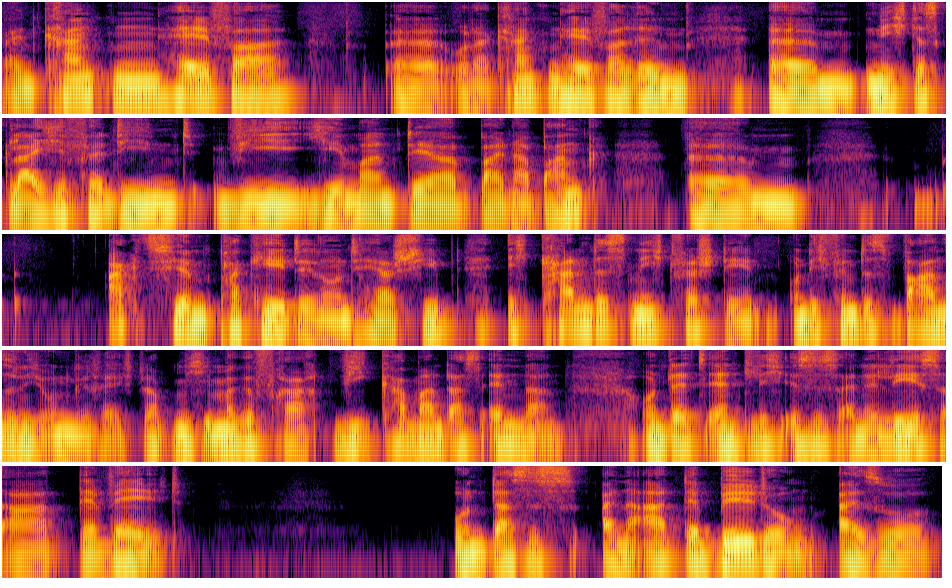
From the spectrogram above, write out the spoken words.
ein Krankenhelfer äh, oder Krankenhelferin ähm, nicht das gleiche verdient wie jemand, der bei einer Bank ähm, Aktienpakete hin und her schiebt. Ich kann das nicht verstehen und ich finde es wahnsinnig ungerecht. Ich habe mich immer gefragt, wie kann man das ändern? Und letztendlich ist es eine Lesart der Welt. Und das ist eine Art der Bildung. Also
